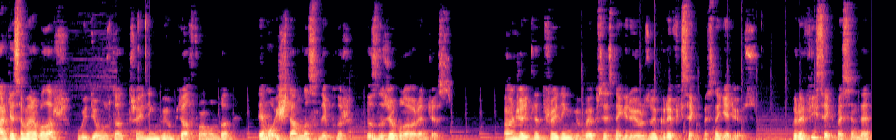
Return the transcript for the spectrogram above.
Herkese merhabalar. Bu videomuzda TradingView platformunda demo işlem nasıl yapılır hızlıca bunu öğreneceğiz. Öncelikle TradingView web sitesine giriyoruz ve grafik sekmesine geliyoruz. Grafik sekmesinde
